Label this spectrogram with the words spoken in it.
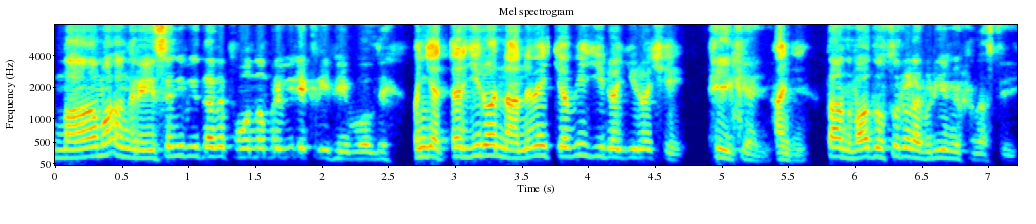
ਨਾਮ ਅੰਗਰੇਜ਼ ਸਿੰਘ ਵੀਰ ਦਾ ਤੇ ਫੋਨ ਨੰਬਰ ਵੀਰ ਇੱਕ ਵਾਰੀ ਫੇਰ ਬੋਲ ਦੇ 75099 24006 ਠੀਕ ਹੈ ਜੀ। ਹਾਂਜੀ। ਧੰਨਵਾਦ ਦੋਸਤੋ ਤੁਹਾਡਾ ਵੀਡੀਓ ਵੇਖਣ ਵਾਸਤੇ ਜੀ।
